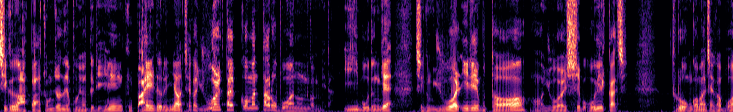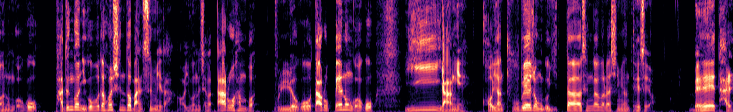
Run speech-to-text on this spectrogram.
지금 아까 좀 전에 보여드린 그 파일들은요, 제가 6월 달 거만 따로 모아놓은 겁니다. 이 모든 게 지금 6월 1일부터 6월 15일까지 들어온 것만 제가 모아놓은 거고, 받은 건 이거보다 훨씬 더 많습니다. 어, 이거는 제가 따로 한번 보려고 따로 빼놓은 거고, 이 양에 거의 한 두 배 정도 있다 생각을 하시면 되세요. 매달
